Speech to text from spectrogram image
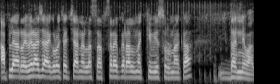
आपल्या रविराज ॲग्रोच्या चॅनलला सबस्क्राईब करायला नक्की विसरू नका. धन्यवाद.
